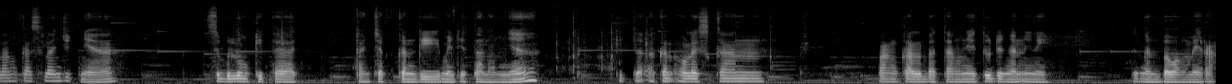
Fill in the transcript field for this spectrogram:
Langkah selanjutnya sebelum kita tancapkan di media tanamnya kita akan oleskan pangkal batangnya itu dengan ini dengan bawang merah.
